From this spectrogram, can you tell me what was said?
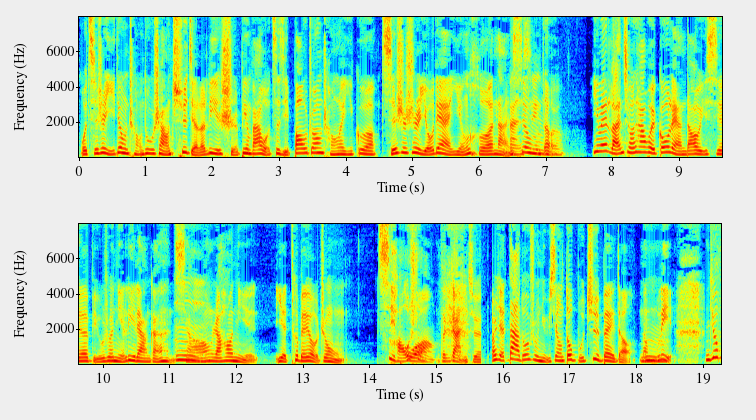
我其实一定程度上曲解了历史，并把我自己包装成了一个其实是有点迎合男性的，因为篮球它会勾连到一些，比如说你力量感很强，然后你。也特别有这种气豪爽。的感觉，而且大多数女性都不具备的能力，你就会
